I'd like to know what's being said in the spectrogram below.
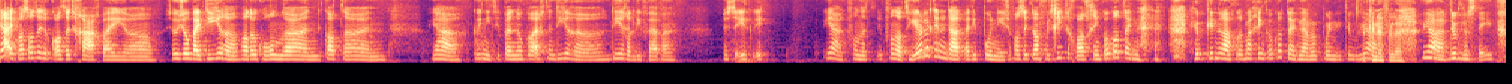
Ja, ik was altijd ook altijd graag bij... eh, sowieso bij dieren. We hadden ook honden en katten en... Ja, ik weet niet. Ik ben ook wel echt een dieren, dierenliefhebber. Dus ik... ik ja, ik vond, het, ik vond dat heerlijk inderdaad bij die ponies. Als ik dan verdrietig was, ging ik ook altijd... Heel kinderachtig, maar ging ik ook altijd naar mijn pony toe. Ja. Knuffelen. Ja, dat doe ik nog steeds.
